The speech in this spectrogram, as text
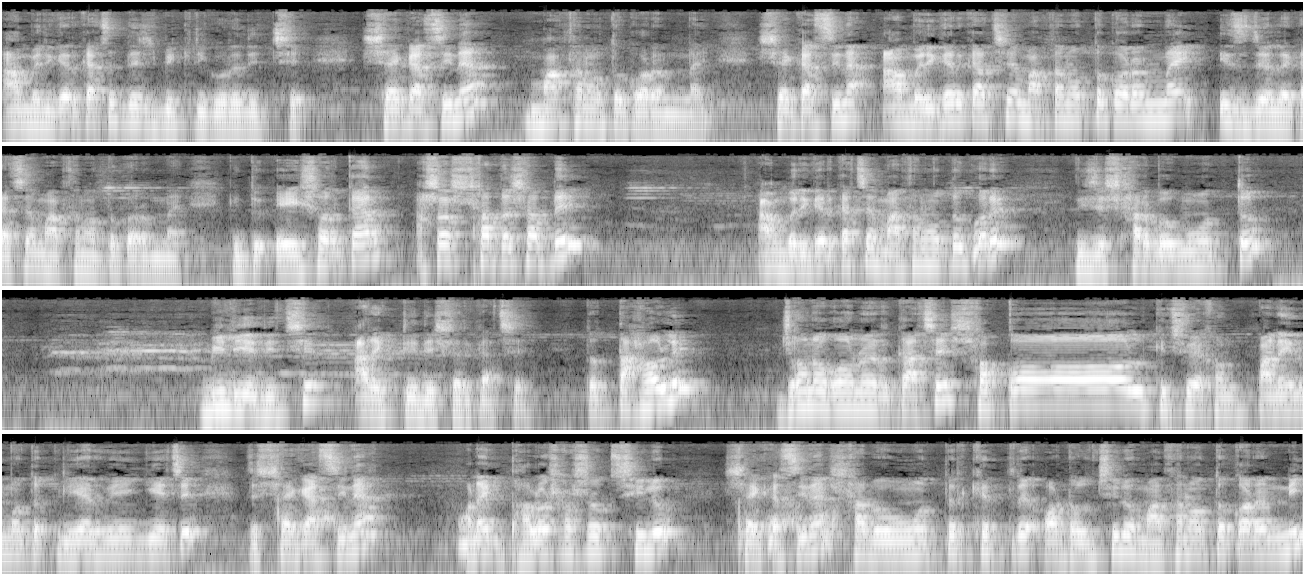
আমেরিকার কাছে দেশ বিক্রি করে দিচ্ছে। শেখ হাসিনা মাথা নত করেন নাই। শেখ হাসিনা আমেরিকার কাছে মাথা নত করেন নাই, ইসরায়েলের কাছে মাথা নত করেন নাই। কিন্তু এই সরকার আসার সাথে সাথে আমেরিকার কাছে মাথা নত করে নিজের সার্বভৌমত্ব বিলিয়ে দিচ্ছে আরেকটি দেশের কাছে। তো তাহলে জনগণের কাছে সকল কিছু এখন পানির মতো ক্লিয়ার হয়ে গিয়েছে যে শেখ হাসিনা অনেক ভালো শাসক ছিল। শেখ হাসিনা সার্বভৌমত্বের ক্ষেত্রে অটল ছিল, মাথা নত করেননি।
